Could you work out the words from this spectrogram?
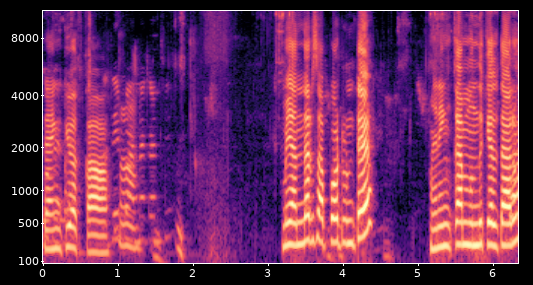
థ్యాంక్ యూ అక్క మీ అందరు సపోర్ట్ ఉంటే నేను ఇంకా ముందుకెళ్తాను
